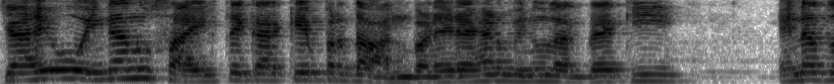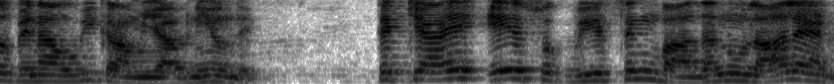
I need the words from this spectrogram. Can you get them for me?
ਚਾਹੇ ਉਹ ਇਹਨਾਂ ਨੂੰ ਸਾਈਡ ਤੇ ਕਰਕੇ ਪ੍ਰਧਾਨ ਬਣੇ ਰਹਿਣ ਮੈਨੂੰ ਲੱਗਦਾ ਕਿ ਇਹਨਾਂ ਤੋਂ ਬਿਨਾ ਉਹ ਵੀ ਕਾਮਯਾਬ ਨਹੀਂ ਹੁੰਦੇ। ਤੇ ਚਾਹੇ ਇਹ ਸੁਖਬੀਰ ਸਿੰਘ ਬਾਦਲ ਨੂੰ ਲਾ ਲੈਣ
